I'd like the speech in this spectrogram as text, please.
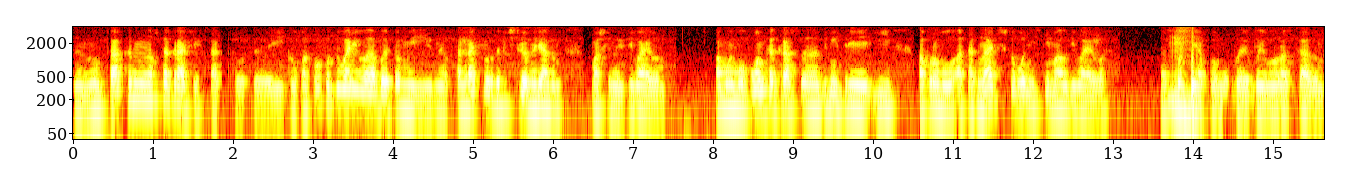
ну, так на фотографиях, так вот. Э, и Колпаков говорил об этом, и на фотографии он запечатлен рядом с машиной с Диваевым. По-моему, он как раз э, Дмитрия и попробовал отогнать, чтобы он не снимал Диваева, насколько mm я помню по, по его рассказам.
